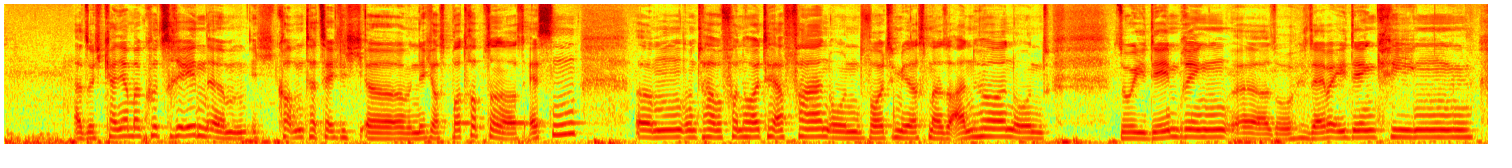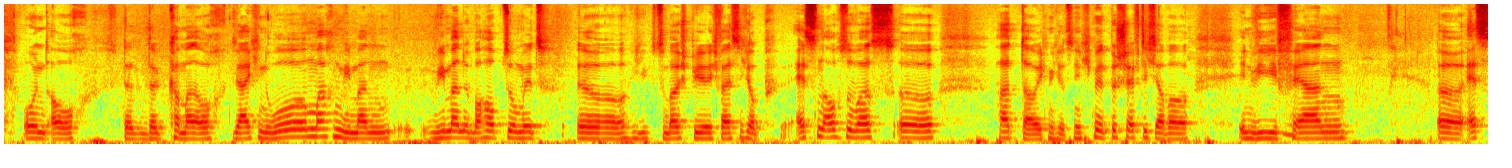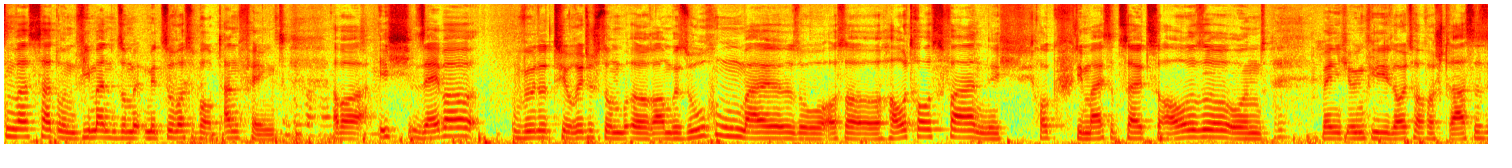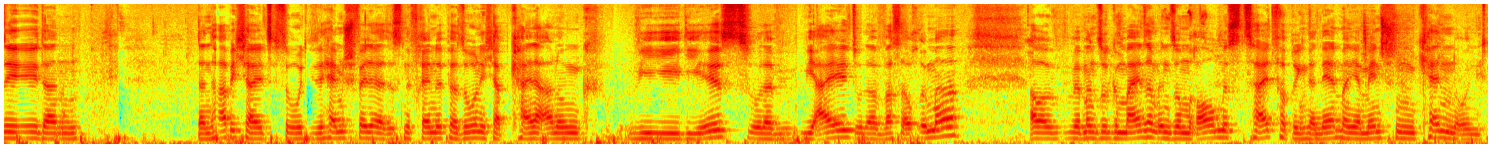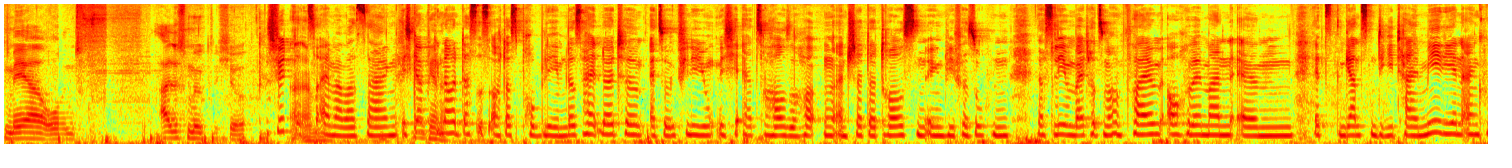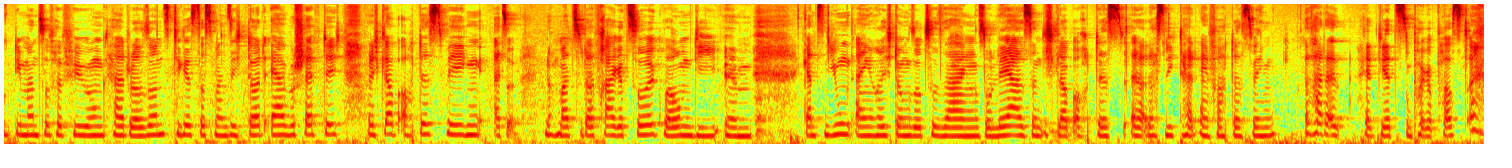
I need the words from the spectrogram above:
Also ich kann ja mal kurz reden. Ähm, ich komme tatsächlich äh, nicht aus Bottrop, sondern aus Essen ähm, und habe von heute erfahren und wollte mir das mal so anhören und so Ideen bringen, äh, also selber Ideen kriegen und auch da, da kann man auch gleich in Ruhe machen, wie man, wie man überhaupt so mit, äh, zum Beispiel, ich weiß nicht, ob Essen auch sowas äh, hat, da habe ich mich jetzt nicht mit beschäftigt, aber inwiefern äh, Essen was hat und wie man so mit, mit sowas überhaupt anfängt. Aber ich selber würde theoretisch so einen äh, Raum besuchen, mal so aus der Haut rausfahren. Ich hock die meiste Zeit zu Hause und wenn ich irgendwie Leute auf der Straße sehe, dann dann habe ich halt so diese Hemmschwelle, das ist eine fremde Person, ich habe keine Ahnung, wie die ist oder wie, wie alt oder was auch immer. Aber wenn man so gemeinsam in so einem Raum ist, Zeit verbringt, dann lernt man ja Menschen kennen und mehr und alles Mögliche. Ich würde dazu Ähm, einmal was sagen. Ich ja, glaube, gerne. genau das ist auch das Problem, dass halt Leute, also viele Jugendliche eher zu Hause hocken, anstatt da draußen irgendwie versuchen, das Leben weiterzumachen. Vor allem auch, wenn man ähm, jetzt die ganzen digitalen Medien anguckt, die man zur Verfügung hat oder sonstiges, dass man sich dort eher beschäftigt. Und ich glaube auch deswegen, also nochmal zu der Frage zurück, warum die ähm, ganzen Jugendeinrichtungen sozusagen so leer sind. Ich glaube auch, das, äh, das liegt halt einfach deswegen. Das hat halt jetzt super gepasst.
